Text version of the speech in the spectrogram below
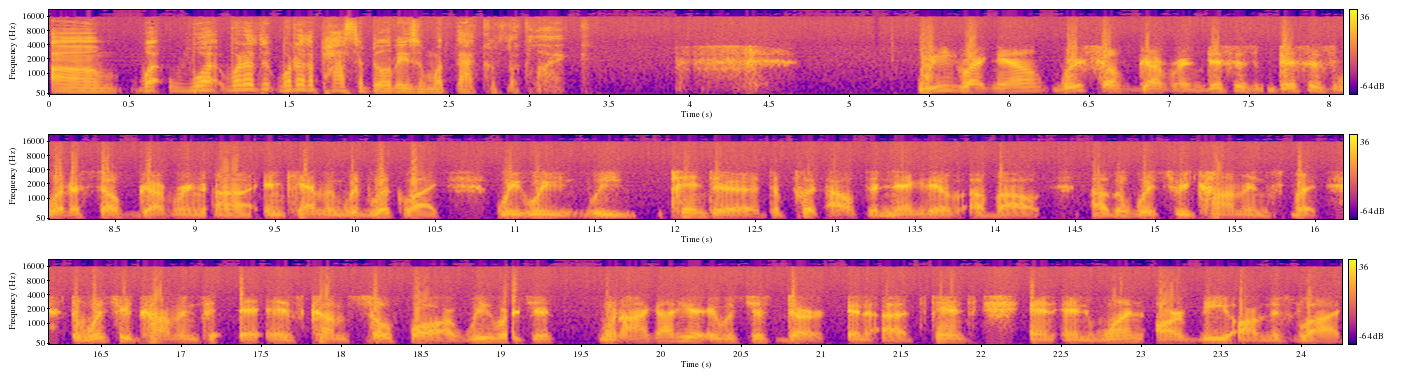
um, what what what are the what are the possibilities and what that could look like? We right now we're self-governed. This is this is what a self-governed uh, encampment would look like. We we we tend to to put out the negative about uh, the Wood Street Commons, but the Wood Street Commons has come so far. We were just when I got here, it was just dirt and a tent and, and one RV on this lot.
